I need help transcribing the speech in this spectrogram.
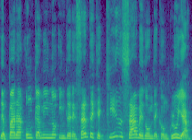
depara un camino interesante que quién sabe dónde concluya.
